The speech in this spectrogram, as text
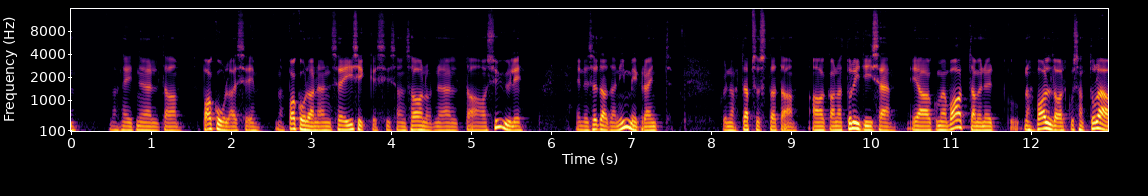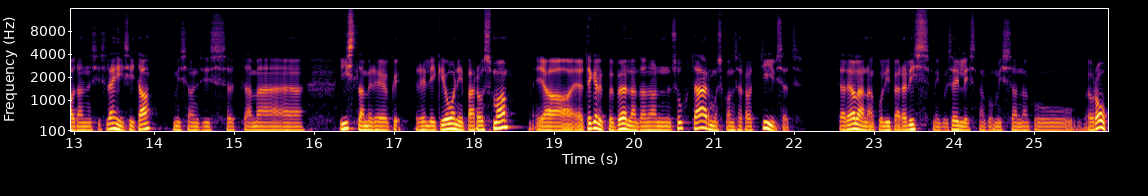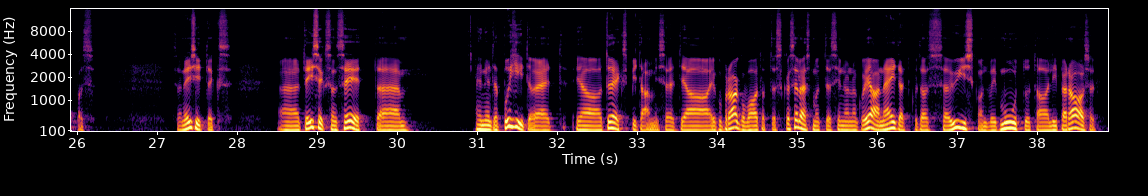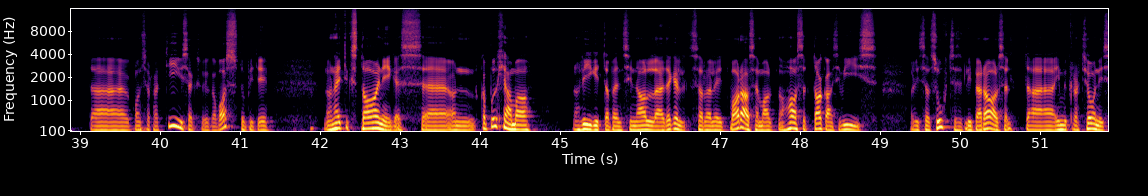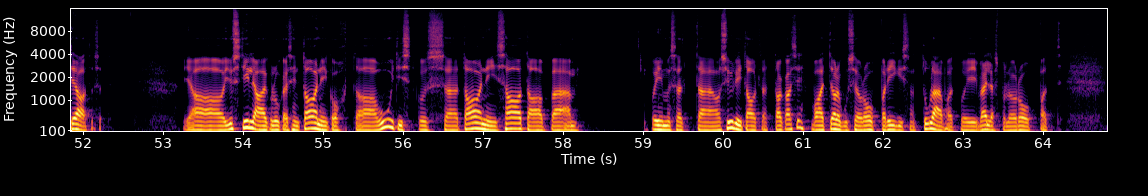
noh, neid nii-öelda pagulasi, noh, pagulane on see isik, kes siis on saanud nii-öelda asüüli, enne seda ta on immigrant kui noh, täpsustada, aga nad tulid ise ja kui me vaatame nüüd noh, valdavalt, kust nad tulevad, on siis Lähis-Ida, mis on siis ütleme, islami religiooni pärusmaa ja, ja tegelikult võib öelda, nad on suht äärmuskonservatiivsed. seal ei ole nagu liberalismi kui sellist nagu, mis on nagu Euroopas. see on esiteks. teiseks on see, et nende põhitõed ja tõekspidamised ja, ja kui praegu vaadates ka selles mõttes siin on nagu hea näide, et kuidas ühiskond võib muutuda liberaalselt äh, konservatiivseks või ka vastupidi. noh, näiteks Taani, kes äh, on ka Põhjamaa, noh, liigitab end sinna alla ja tegelikult seal olid varasemalt, noh, aastaid tagasi viis, olid seal suhteliselt liberaalselt äh, immigratsiooniseadused ja just hiljaaegu lugesin Taani kohta uudist, kus Taani saadab äh, põhimõtteliselt äh, asüülitaotlejad tagasi, vahet ei ole, kus Euroopa riigist nad tulevad või väljaspool Euroopat.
